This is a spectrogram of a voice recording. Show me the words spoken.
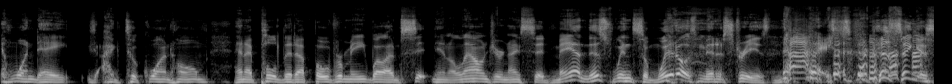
And one day I took one home and I pulled it up over me while I'm sitting in a lounger and I said, Man, this Winsome Widows ministry is nice. this thing is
